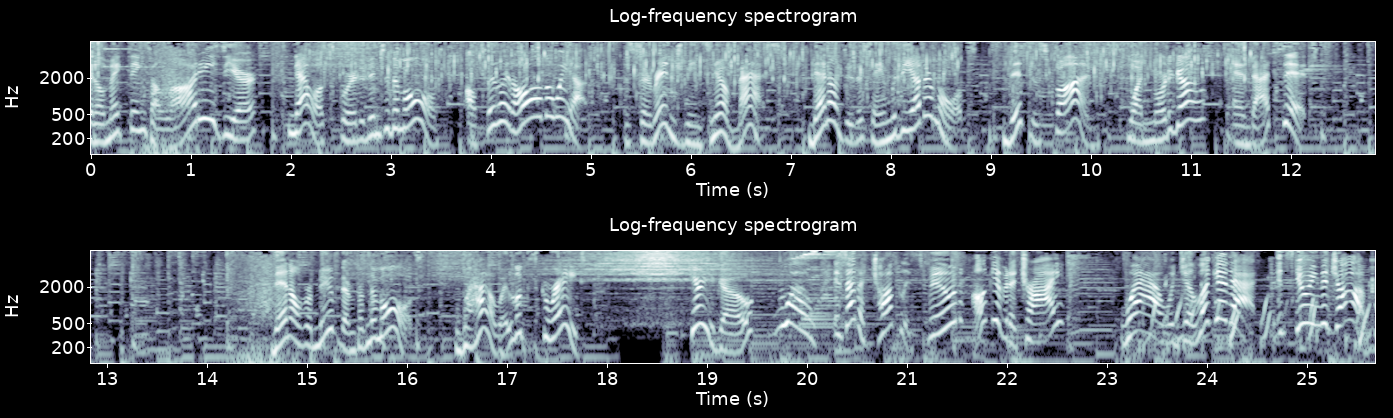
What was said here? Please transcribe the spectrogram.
It'll make things a lot easier. Now I'll squirt it into the mold. I'll fill it all the way up. The syringe means no mess. Then I'll do the same with the other molds. This is fun. One more to go. And that's it. Then I'll remove them from the mold. Wow, it looks great. Here you go. Whoa! Is that a chocolate spoon? I'll give it a try. Wow, would you look at that! It's doing the job!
